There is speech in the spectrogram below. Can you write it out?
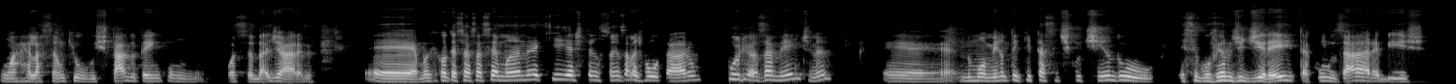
uma relação que o Estado tem com, com a sociedade árabe. É, mas o que aconteceu essa semana é que as tensões elas voltaram, curiosamente, né, é, no momento em que está se discutindo esse governo de direita com os árabes,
